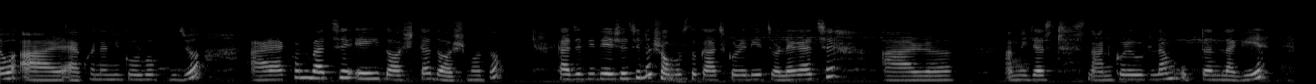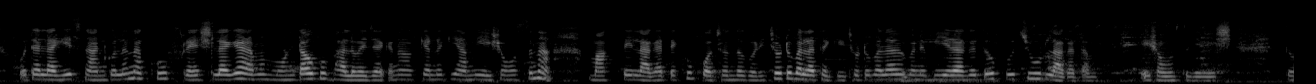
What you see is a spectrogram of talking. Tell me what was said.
গেল আর এখন আমি করব পুজো। আর এখন বাজছে এই দশটা দশ মতো। কাজের দিদি এসেছিল, সমস্ত কাজ করে দিয়ে চলে গেছে। আর আমি জাস্ট স্নান করে উঠলাম, উপটান লাগিয়ে। ওটা লাগিয়ে স্নান করলে না খুব ফ্রেশ লাগে, আর আমার মনটাও খুব ভালো হয়ে যায়। কেন কেন কি আমি এই সমস্ত না মাখতে, লাগাতে খুব পছন্দ করি। ছোটোবেলা থেকেই, ছোটোবেলায় মানে বিয়ের আগে তো প্রচুর লাগাতাম এই সমস্ত জিনিস। তো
